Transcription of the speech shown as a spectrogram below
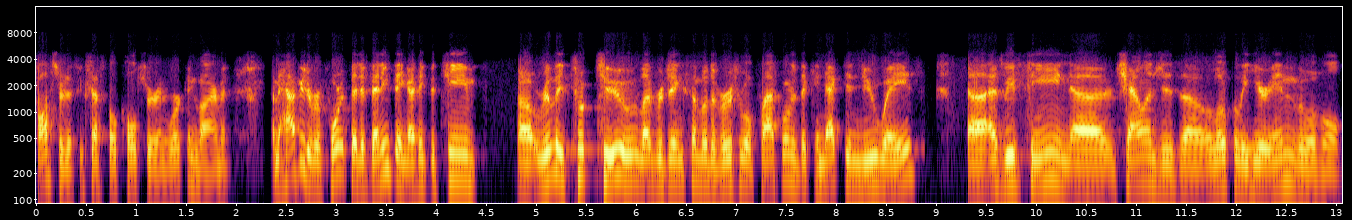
fostered a successful culture and work environment. I'm happy to report that if anything, I think the team uh, really took to leveraging some of the virtual platforms that connect in new ways. Uh, as we've seen uh, challenges uh, locally here in Louisville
